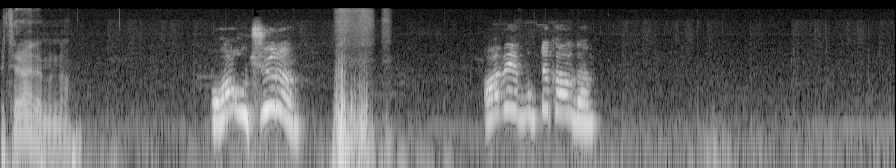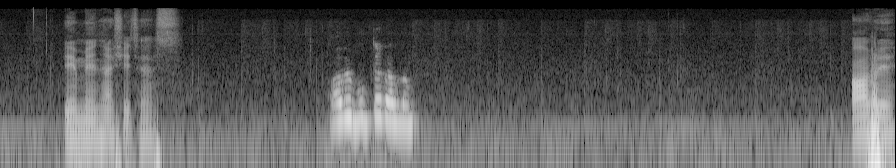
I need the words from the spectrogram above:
Bitiremedim lan? Oha uçuyorum. Abi bukta kaldım. Emre'nin her şeyi ters. Abi bukta kaldım. Abi.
